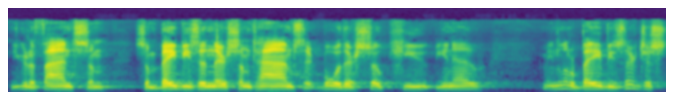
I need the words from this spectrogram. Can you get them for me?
you're going to find some, some babies in there sometimes that, boy, they're so cute, you know. I mean, little babies, they're just,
